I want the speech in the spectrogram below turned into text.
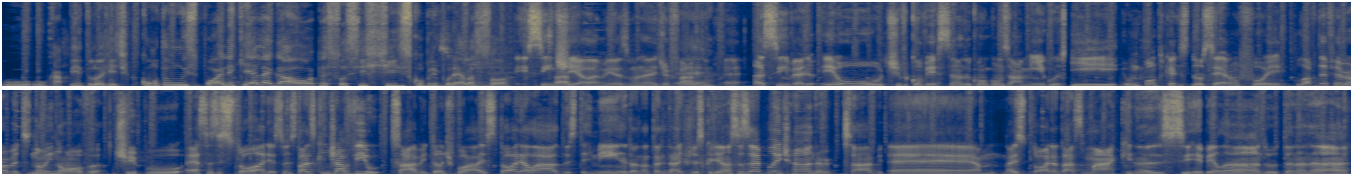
o, o capítulo, a gente conta um spoiler que é legal a pessoa assistir e descobrir por ela só. E sentir Sabe? ela mesmo, né? De fato. É, assim, velho, eu tive conversando com alguns amigos e um ponto que eles trouxeram foi: Love, Death and Robots não inova. Tipo, essas histórias são histórias que a gente já viu, sabe? Então, tipo, a história lá do extermínio, da natalidade das crianças é Blade Runner, sabe? É. A história das máquinas se rebelando, tananã,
